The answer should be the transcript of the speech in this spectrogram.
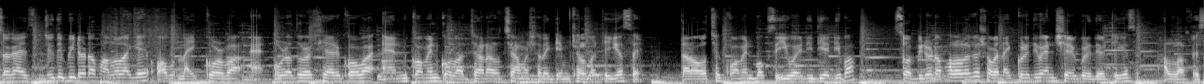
সো গাইস যদি ভিডিওটা ভালো লাগে লাইক করবা ওরা তোরা শেয়ার করবা এন্ড কমেন্ট করবা যারা হচ্ছে আমার সাথে গেম খেলবা ঠিক আছে? তারা হচ্ছে কমেন্ট বক্সে ইউআইডি দিয়ে দিবা। সো ভিডিওটা ভালো লাগে, সবাই লাইক করে দিবা এন্ড শেয়ার করে দিবা ঠিক আছে? আল্লাহ হাফেজ।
